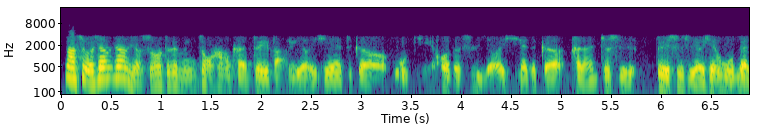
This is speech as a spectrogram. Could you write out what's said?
那所以像这样，有时候这个民众他们可能对于法律有一些这个误解，或者是有一些这个可能就是对事实有一些误认。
